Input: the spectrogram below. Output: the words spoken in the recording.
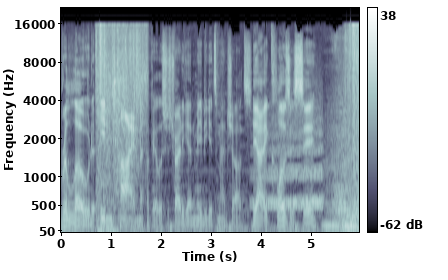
reload in time. Okay, let's just try it again. Maybe get some headshots. Yeah, it closes. See?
